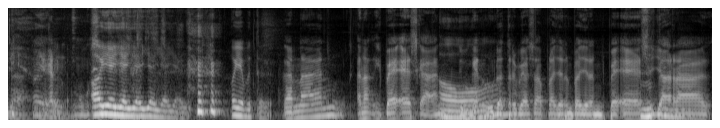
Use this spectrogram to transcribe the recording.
Ya, ya kan ngomong Oh iya iya iya iya iya iya. Oh iya betul. Karena kan anak IPS kan, Oh. mungkin udah terbiasa pelajaran-pelajaran IPS, sejarah,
